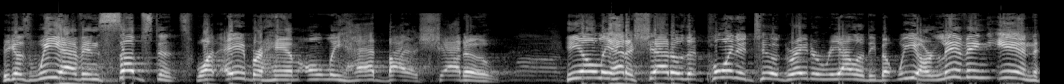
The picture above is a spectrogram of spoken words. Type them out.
Because we have in substance what Abraham only had by a shadow. He only had a shadow that pointed to a greater reality, but we are living in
